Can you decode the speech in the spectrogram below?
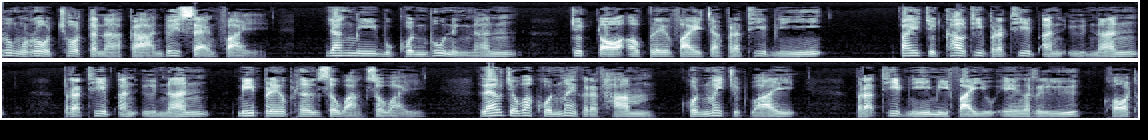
รุ่งโรดโชตนาการด้วยแสงไฟ ยังมีบุคคลผู้หนึ่งนั้น จุดต่อเอาเปลวไฟจากประทีปนี้ ไปจุดเข้าที่ประทีปอันอื่นนั้น ประทีปอันอื่นนั้นมีเปลวเพลิงสว่างสวัย แล้วจะว่าคนไม่กระทำคนไม่จุดไว้ ประทีปนี้มีไฟอยู่เองหรือขอถ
